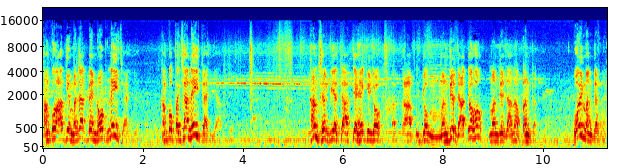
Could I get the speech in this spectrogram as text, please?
हमको आपकी मदद में नोट नहीं चाहिए। हमको पैसा नहीं चाहिए आपसे। हम सिर्फ़ ये चाहते हैं कि जो, आप जो मंदिर जाते हो, मंदिर जाना बंद कर दो। कोई मंदिर नहीं।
